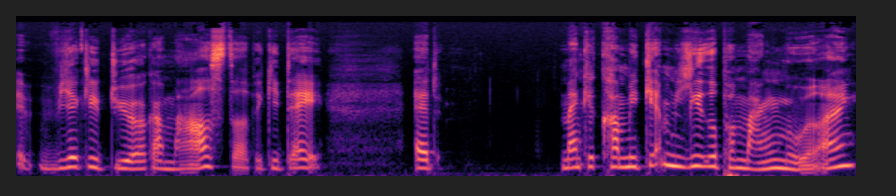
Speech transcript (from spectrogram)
øh, virkelig dyrker meget stadigvæk i dag, at man kan komme igennem livet på mange måder, ikke?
